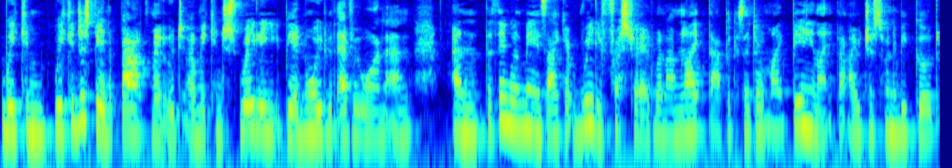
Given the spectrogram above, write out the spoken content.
we can we can just be in a bad mood and we can just really be annoyed with everyone and and the thing with me is I get really frustrated when I'm like that because I don't like being like that I just want to be good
